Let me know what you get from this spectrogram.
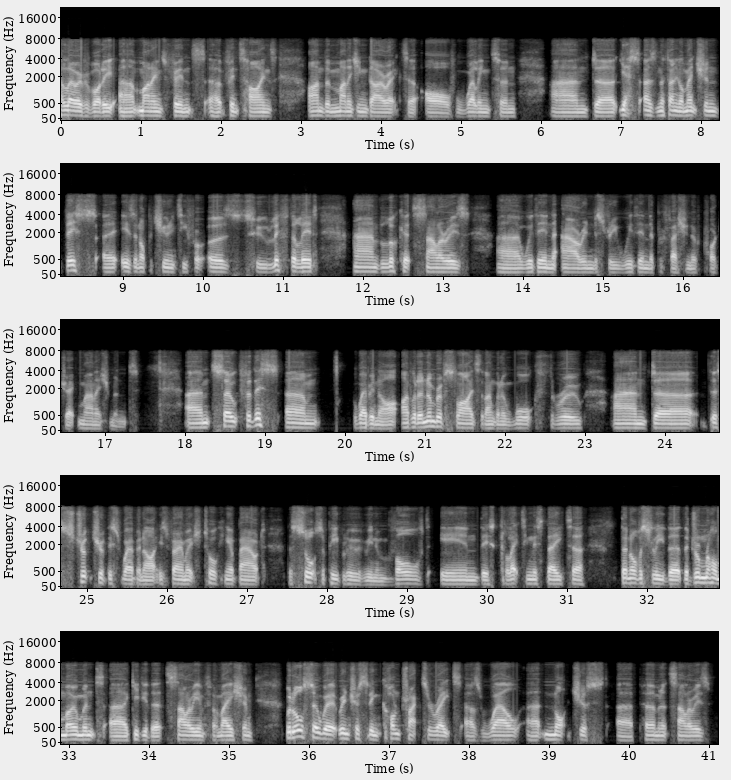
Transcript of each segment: Hello everybody, uh, my name's Vince, uh, Vince Hines. I'm the Managing Director of Wellingtone and uh, yes, as Nathaniel mentioned, this uh, is an opportunity for us to lift the lid and look at salaries uh, within our industry, within the profession of project management. Um, so for this um, webinar, I've got a number of slides that I'm going to walk through and uh, the structure of this webinar is very much talking about the sorts of people who have been involved in this collecting this data then obviously the, the drum roll moment, uh, give you the salary information, but also we're, we're interested in contractor rates as well, uh, not just uh, permanent salaries.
